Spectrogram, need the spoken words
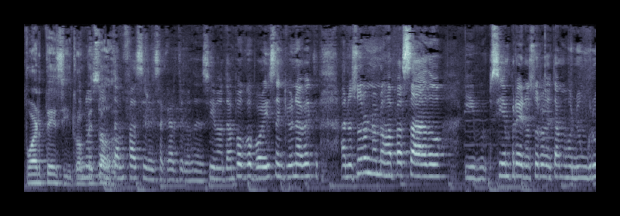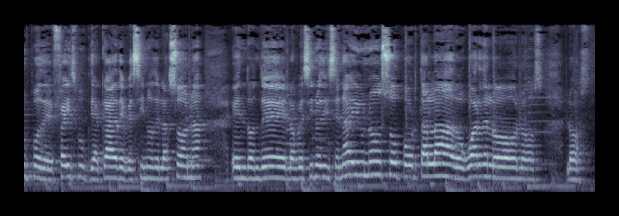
fuertes y rompen no son todo. tan fáciles de sacártelos de encima tampoco, porque dicen que una vez, a nosotros no nos ha pasado y siempre nosotros estamos en un grupo de Facebook de acá, de vecinos de la zona, en donde los vecinos dicen, hay un oso por tal lado, guarden los, los, los, lo-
